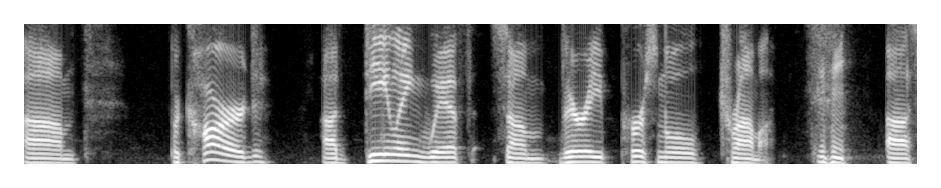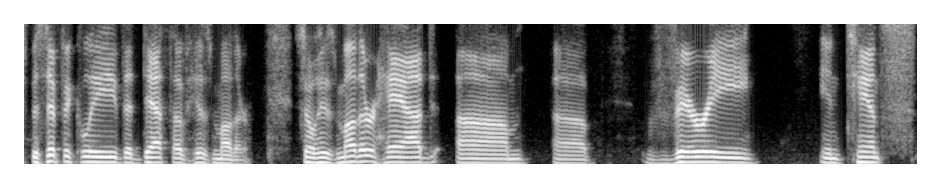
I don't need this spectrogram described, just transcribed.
um, Picard uh, dealing with some very personal trauma. Mhm. uh, specifically the death of his mother. So his mother had um, uh, very intense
